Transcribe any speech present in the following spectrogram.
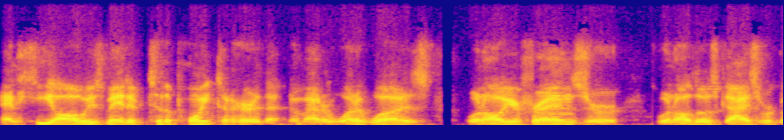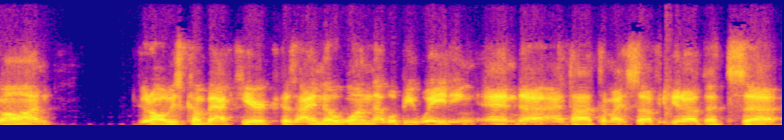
And he always made it to the point to her that no matter what it was, when all your friends or when all those guys were gone, you could always come back here because I know one that will be waiting. And uh, I thought to myself, you know, that's uh,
